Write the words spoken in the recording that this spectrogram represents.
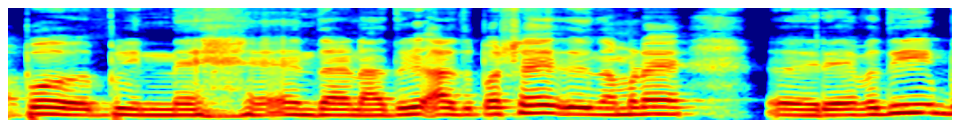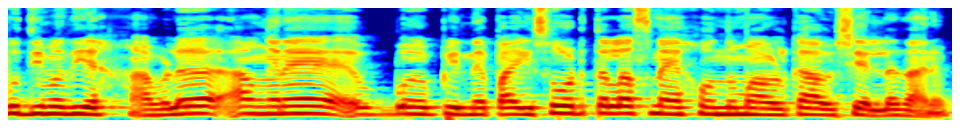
അപ്പോൾ പിന്നെ എന്താണ്? അത് അത് പക്ഷേ നമ്മുടെ രേവതി ബുദ്ധിമതിയാണ് അവൾ അങ്ങനെ പിന്നെ പൈസ കൊടുത്തുള്ള സ്നേഹമൊന്നും അവൾക്ക് ആവശ്യമല്ല താനും.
